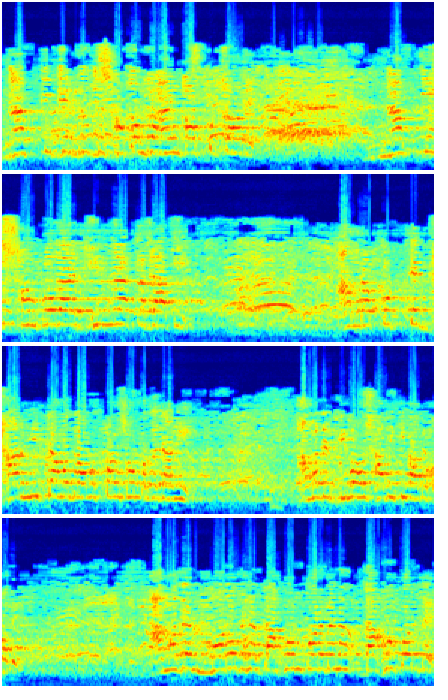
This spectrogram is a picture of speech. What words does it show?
নাস্তিকদের বিরুদ্ধে স্বতন্ত্র আইন পাশ করতে হবে। নাস্তিক সম্প্রদায় ভিন্ন একটা জাতি। আমরা প্রত্যেক ধার্মিকটা আমাদের অবস্থান সম্পর্কে জানি। আমাদের বিবাহ শাদী কীভাবে হবে? আমাদের মরদেহ দাফন করবে না দাহ করবে?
